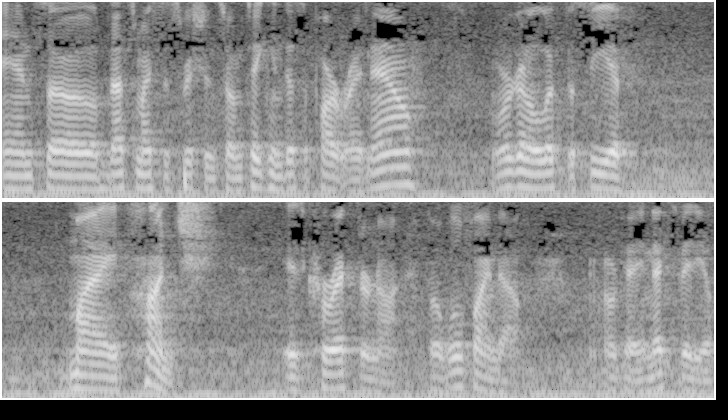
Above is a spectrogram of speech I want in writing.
and so that's my suspicion. So I'm taking this apart right now. We're gonna look to see if my hunch is correct or not, but we'll find out. Okay, next video.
